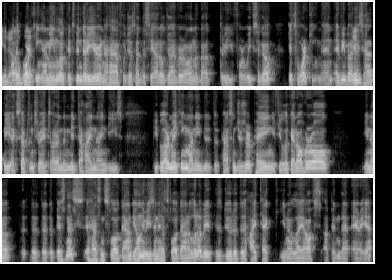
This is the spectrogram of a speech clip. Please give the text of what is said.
you oh, know. Well, it's but- working. I mean, look, it's been there a year and a half. We just had the Seattle driver on about three, four weeks ago. It's working, man. Everybody's happy. Acceptance rates are in the mid to high 90s. People are making money. The, the passengers are paying. If you look at overall, you know, the, the the business, it hasn't slowed down. The only reason it has slowed down a little bit is due to the high tech, you know, layoffs up in that area.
